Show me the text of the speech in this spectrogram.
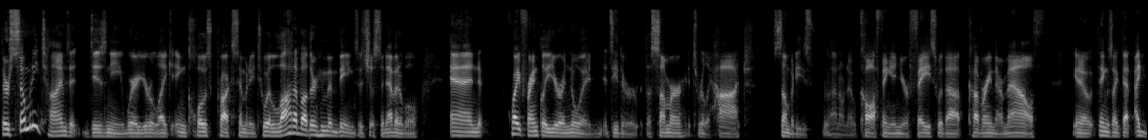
there's so many times at Disney where you're like in close proximity to a lot of other human beings. It's just inevitable, and quite frankly, you're annoyed. It's either the summer, it's really hot, somebody's I don't know coughing in your face without covering their mouth, you know, things like that. I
